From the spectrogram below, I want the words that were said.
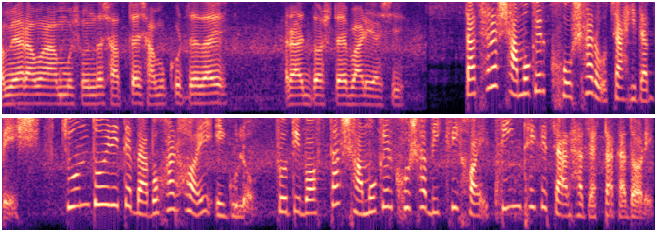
আমি আর আমার আম্মু সন্ধ্যা সাতটায় শামুক করতে যাই, রাত দশটায় বাড়ি আসি। তাছাড়া শামুকের খোসারও চাহিদা বেশ। চুন তৈরিতে ব্যবহার হয় এগুলো। প্রতি বস্তা শামুকের খোসা বিক্রি হয় তিন থেকে চার হাজার টাকা দরে।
